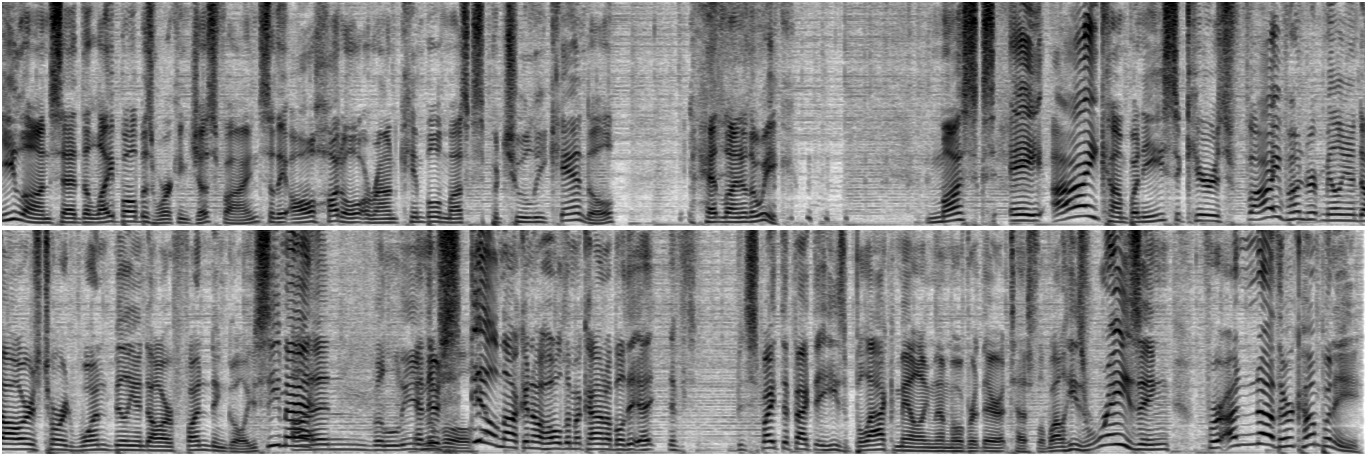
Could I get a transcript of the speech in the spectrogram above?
Elon said the light bulb is working just fine, so they all huddle around Kimball Musk's patchouli candle. Headline of the week. Musk's AI company secures $500 million toward $1 billion funding goal. You see, Matt? Unbelievable. and they're still not going to hold him accountable, uh, if- despite the fact that he's blackmailing them over there at Tesla while he's raising for another company.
